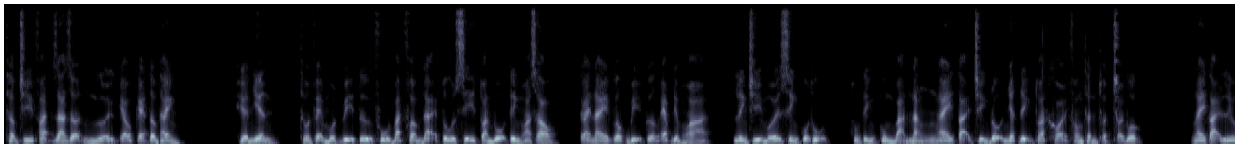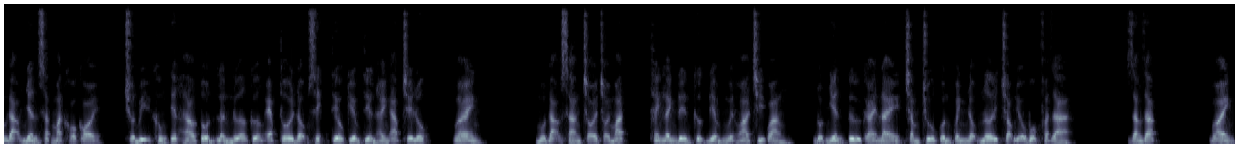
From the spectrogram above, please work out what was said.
thậm chí phát ra rợn người kéo kẹt tâm thanh. Hiển nhiên, thôn vệ một vị tử phủ bát phẩm đại tu sĩ toàn bộ tinh hoa sau, cái này gốc bị cưỡng ép điểm hóa, linh trí mới sinh cổ thụ, hung tính cùng bản năng ngay tại trình độ nhất định thoát khỏi phong thần thuật trói buộc. Ngay tại lưu đạo nhân sắc mặt khó coi, chuẩn bị không tiết hao tổn lần nữa cưỡng ép thôi động xích tiêu kiếm tiến hành áp chế lúc, với anh, một đạo sáng chói chói mắt, thanh lanh đến cực điểm nguyễn hoa chi quang, đột nhiên từ cái này chăm chú quấn quanh động nơi trọng yếu buộc phát ra. Giang giác. Và ảnh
